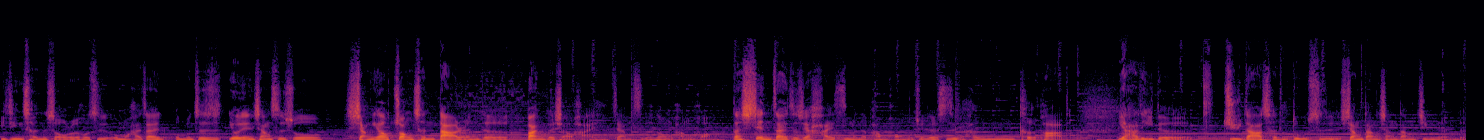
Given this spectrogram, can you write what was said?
已经成熟了，或是我们还在，我们这是有点像是说想要装成大人的半个小孩这样子的那种彷徨。但现在这些孩子们的彷徨，我觉得是很可怕的，压力的巨大程度是相当相当惊人的。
